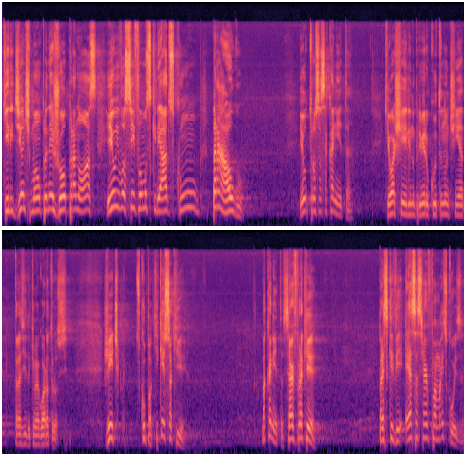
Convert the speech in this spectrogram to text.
que Ele de antemão planejou para nós. Eu e você fomos criados para algo. Eu trouxe essa caneta, que eu achei ali no primeiro culto, não tinha trazido aqui, mas agora trouxe. Gente, desculpa, o que, que é isso aqui? Uma caneta, serve para quê? Para escrever. Essa serve para mais coisa.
